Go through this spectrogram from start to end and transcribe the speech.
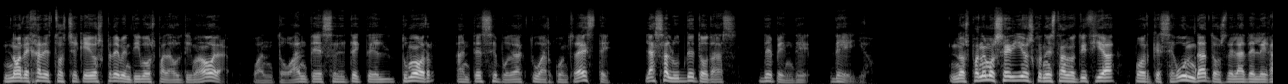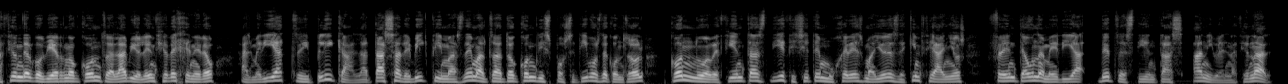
no dejar estos chequeos preventivos para última hora. Cuanto antes se detecte el tumor, antes se podrá actuar contra este. La salud de todas depende de ello. Nos ponemos serios con esta noticia porque, según datos de la Delegación del Gobierno contra la Violencia de Género, Almería triplica la tasa de víctimas de maltrato con dispositivos de control con 917 mujeres mayores de 15 años frente a una media de 300 a nivel nacional.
